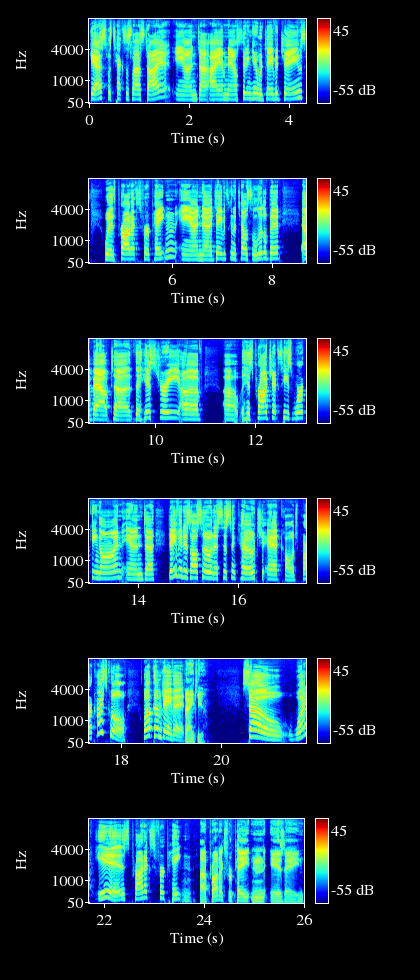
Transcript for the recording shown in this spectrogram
guest with Texas Last Diet. And uh, I am now sitting here with David James with Products for Peyton. And uh, David's going to tell us a little bit about uh, the history of uh, his projects he's working on. And uh, David is also an assistant coach at College Park High School. Welcome, David. Thank you. So, what is Products for Peyton? Uh, Products for Peyton is a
